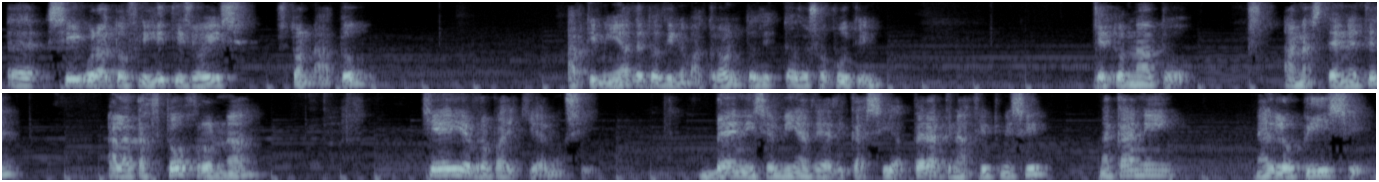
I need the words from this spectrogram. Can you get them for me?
ε, σίγουρα το φιλί της ζωής στο ΝΑΤΟ. Απ' τη μία δεν το δίνει ο Μακρόν, το, το έδωσε ο Πούτιν και το ΝΑΤΟ ανασταίνεται, αλλά ταυτόχρονα και η Ευρωπαϊκή Ένωση μπαίνει σε μια διαδικασία πέρα από την αφύπνιση να κάνει, να υλοποιήσει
